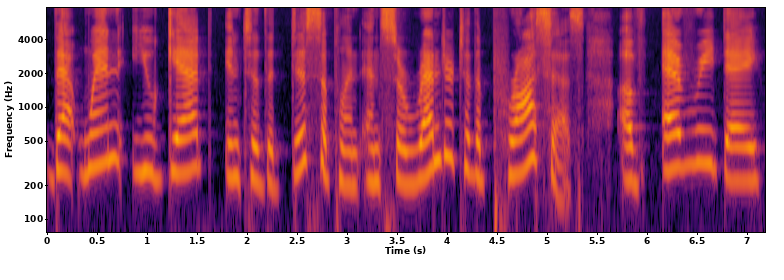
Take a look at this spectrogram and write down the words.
that when you get into the discipline and surrender to the process of everyday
